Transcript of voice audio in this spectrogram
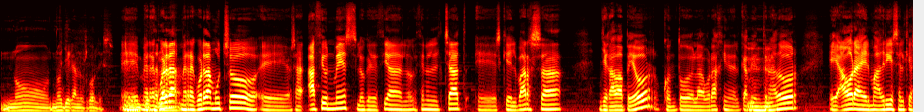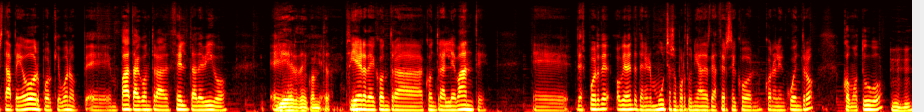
no, no llegan los goles. Eh, me, recuerda, a- me recuerda mucho, eh, o sea, hace un mes lo que decía, lo que decían en el chat eh, es que el Barça llegaba peor con toda la vorágine del cambio de entrenador. Ahora el Madrid es el que está peor porque, bueno, empata contra el Celta de Vigo. Pierde contra- sí. pierde contra, contra el Levante. Después de, obviamente, tener muchas oportunidades de hacerse con, con el encuentro, como tuvo, Ujú.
